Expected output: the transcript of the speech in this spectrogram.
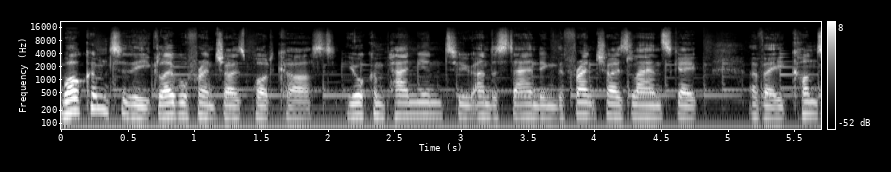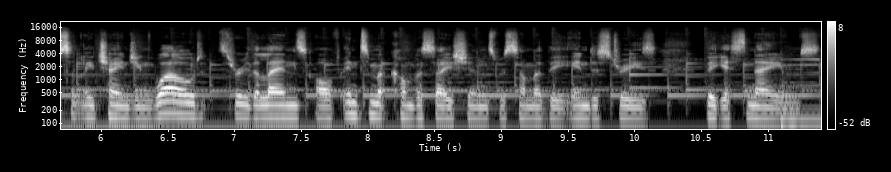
Welcome to the Global Franchise Podcast, your companion to understanding the franchise landscape of a constantly changing world through the lens of intimate conversations with some of the industry's biggest names.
